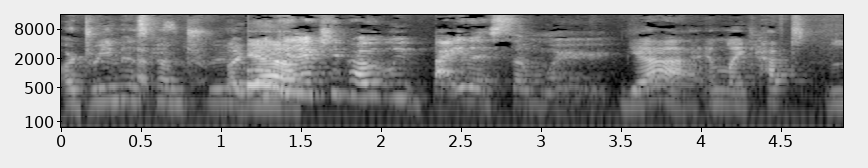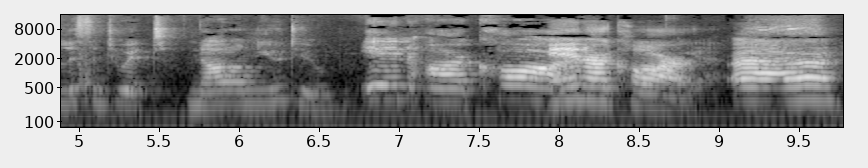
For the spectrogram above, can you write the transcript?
Our dream has come true. like- We can actually probably buy this somewhere. yeah, and like have to listen to it not on YouTube. In our car. in our car. Yeah. Ah,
